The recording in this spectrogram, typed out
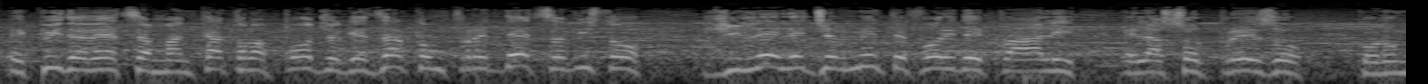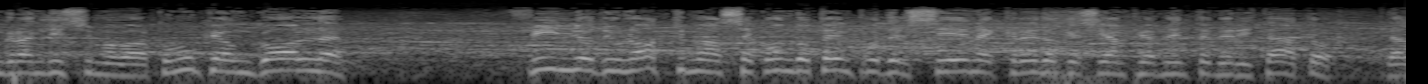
E qui Devezze ha mancato l'appoggio, Ghezzal con freddezza ha visto Gillet leggermente fuori dai pali e l'ha sorpreso con un grandissimo gol. Comunque è un gol figlio di un ottimo secondo tempo del Siena e credo che sia ampiamente meritato dalla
